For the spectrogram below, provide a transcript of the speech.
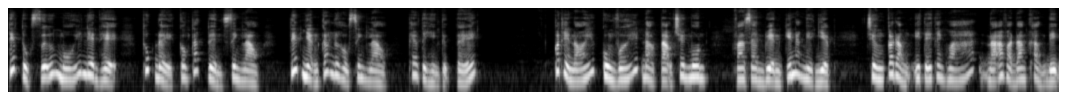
tiếp tục giữ mối liên hệ thúc đẩy công tác tuyển sinh Lào, tiếp nhận các lưu học sinh Lào theo tình hình thực tế. Có thể nói cùng với đào tạo chuyên môn và rèn luyện kỹ năng nghề nghiệp, trường Cao đẳng Y tế Thanh Hóa đã và đang khẳng định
